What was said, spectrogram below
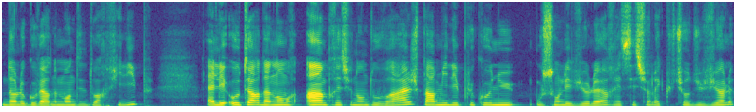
dans le gouvernement d'Édouard Philippe. Elle est auteure d'un nombre impressionnant d'ouvrages, parmi les plus connus Où sont les violeurs, et c'est sur la culture du viol,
